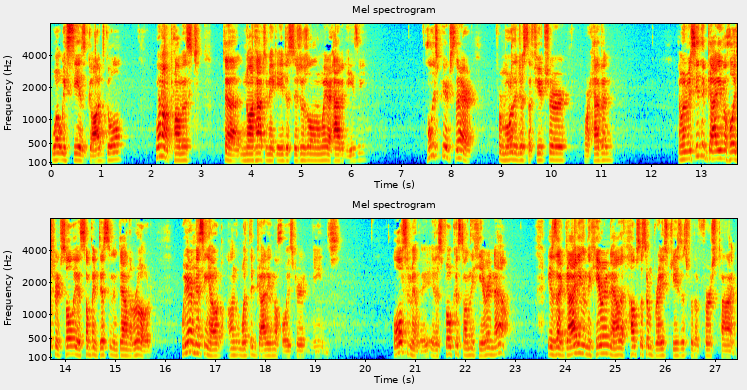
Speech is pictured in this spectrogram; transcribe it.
what we see as God's goal. We're not promised to not have to make any decisions along the way or have it easy. The Holy Spirit's there for more than just the future or heaven. And when we see the guiding the Holy Spirit solely as something distant and down the road, we are missing out on what the guiding the Holy Spirit means. Ultimately, it is focused on the here and now. It is that guiding in the here and now that helps us embrace Jesus for the first time.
